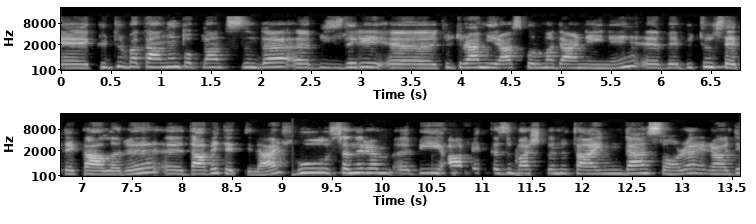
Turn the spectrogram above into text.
evet. Kültür Bakanlığı'nın toplantısında e, bizleri e, Kültürel Miras Koruma Derneği'ni e, ve bütün STK'ları davet ettiler. Bu sanırım bir afet kazı başkanı tayininden sonra herhalde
